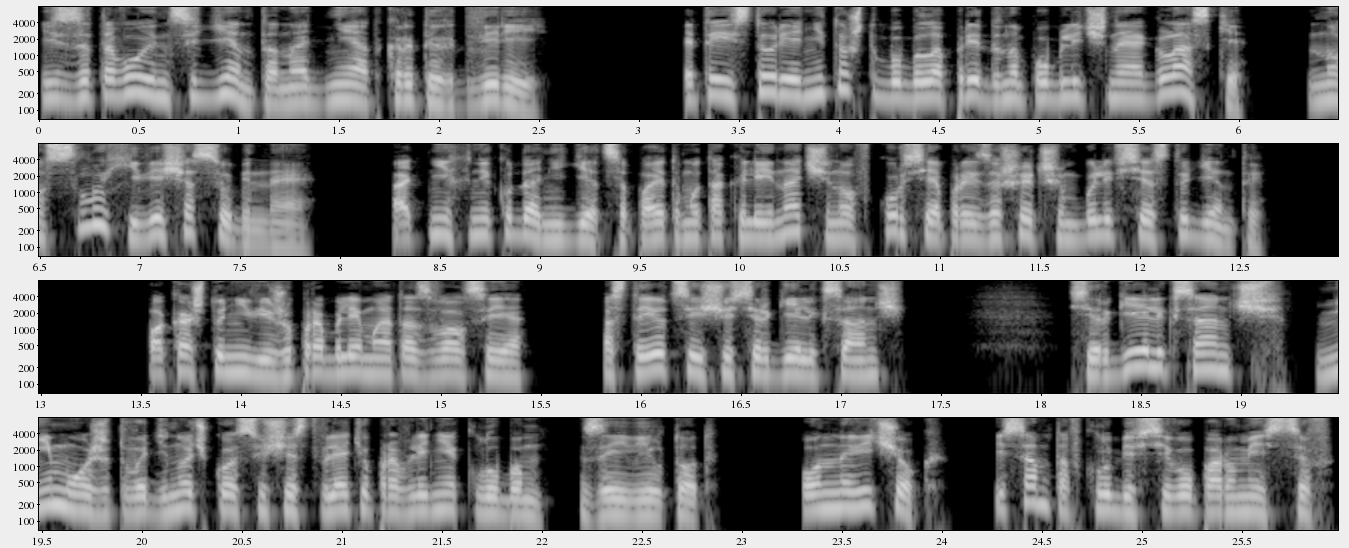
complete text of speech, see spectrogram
Из-за того инцидента на дне открытых дверей. Эта история не то чтобы была предана публичной огласке, но слухи — вещь особенная. От них никуда не деться, поэтому так или иначе, но в курсе о произошедшем были все студенты. «Пока что не вижу проблемы», — отозвался я. Остается еще Сергей Александрович. Сергей Александрович не может в одиночку осуществлять управление клубом, заявил тот. Он новичок, и сам-то в клубе всего пару месяцев.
